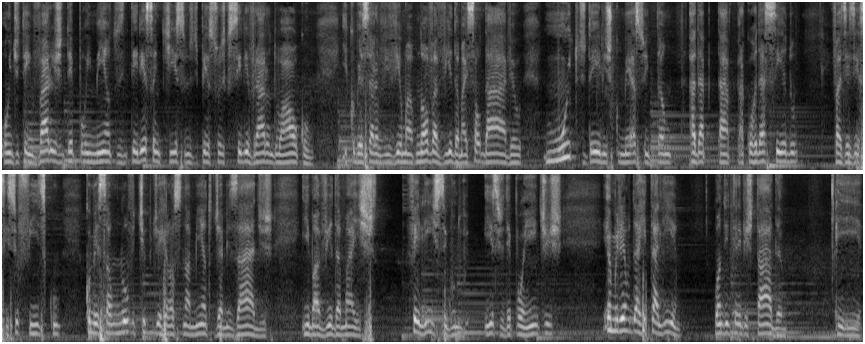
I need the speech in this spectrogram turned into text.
onde tem vários depoimentos interessantíssimos de pessoas que se livraram do álcool e começaram a viver uma nova vida mais saudável. Muitos deles começam então a adaptar para acordar cedo, fazer exercício físico, começar um novo tipo de relacionamento, de amizades e uma vida mais feliz, segundo esses depoentes. Eu me lembro da Rita Lee, quando entrevistada e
